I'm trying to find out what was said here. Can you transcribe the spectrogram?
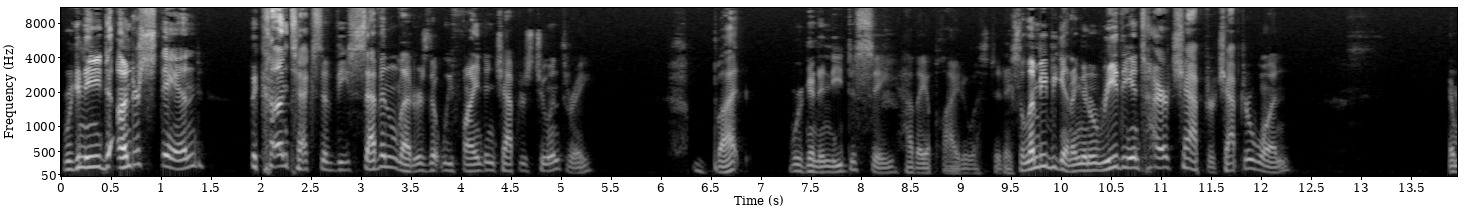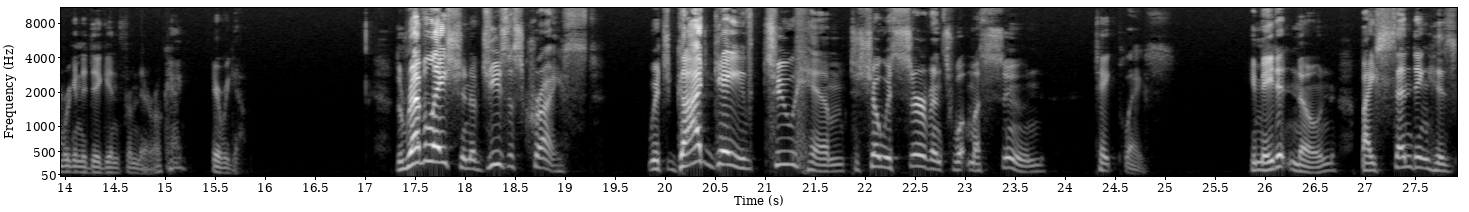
We're going to need to understand the context of these seven letters that we find in chapters 2 and 3 but we're going to need to see how they apply to us today. So let me begin. I'm going to read the entire chapter, chapter 1, and we're going to dig in from there, okay? Here we go. The revelation of Jesus Christ, which God gave to him to show his servants what must soon take place. He made it known by sending his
